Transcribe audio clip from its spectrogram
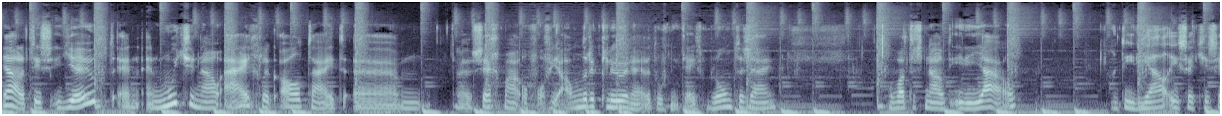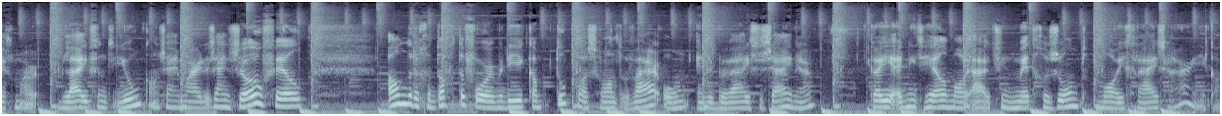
Ja, dat is jeugd. En, en moet je nou eigenlijk altijd, um, zeg maar, of, of je andere kleur, hè, dat hoeft niet eens blond te zijn. Wat is nou het ideaal? Het ideaal is dat je zeg maar blijvend jong kan zijn, maar er zijn zoveel andere gedachtenvormen die je kan toepassen. Want waarom, en de bewijzen zijn er, kan je er niet heel mooi uitzien met gezond, mooi grijs haar. Je kan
